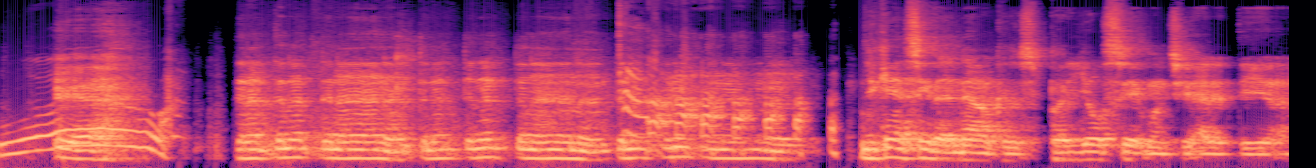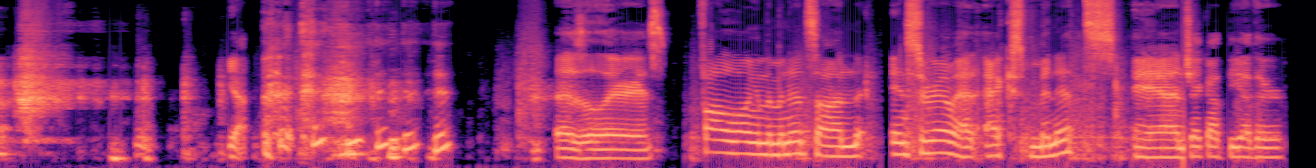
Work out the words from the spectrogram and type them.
Whoa! Yeah. You can't see that now, cause but you'll see it once you edit the. Uh... Yeah. that is hilarious. Follow along in the minutes on Instagram at X Minutes and check out the other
